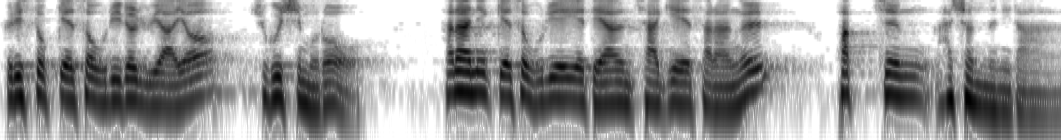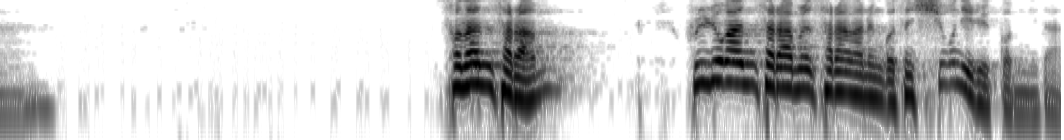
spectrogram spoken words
그리스도께서 우리를 위하여 죽으심으로 하나님께서 우리에게 대한 자기의 사랑을 확증하셨느니라. 선한 사람, 훌륭한 사람을 사랑하는 것은 쉬운 일일 겁니다.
